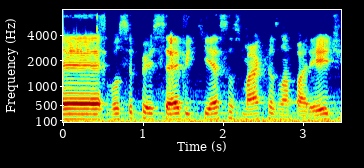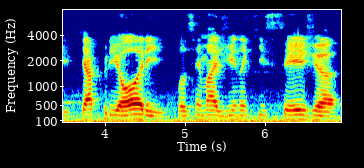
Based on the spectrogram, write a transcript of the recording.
É, você percebe que essas marcas na parede, que a priori você imagina que seja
